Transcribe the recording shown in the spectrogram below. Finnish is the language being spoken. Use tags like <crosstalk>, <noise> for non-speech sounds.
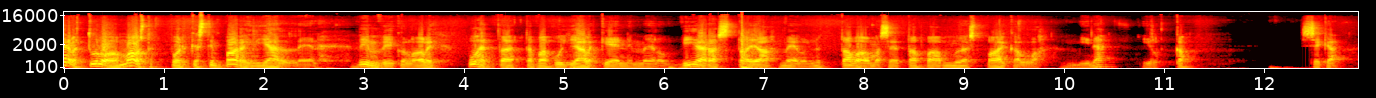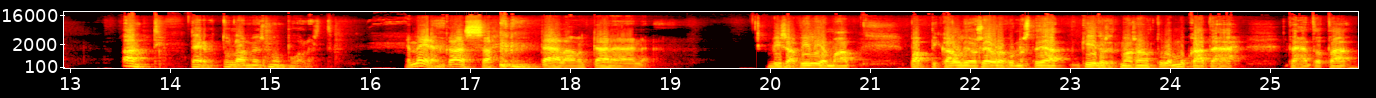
Tervetuloa Mauste-podcastin pariin jälleen. Viime viikolla oli puhetta, että vapun jälkeen niin meillä on vierasta ja meillä on nyt tavanomaiseen tapaan myös paikalla minä, Ilkka, sekä Antti, tervetuloa myös mun puolesta. ja meidän kanssa täällä on tänään Visa Viljamaa, pappi Kallio seurakunnasta ja kiitos, että mä oon saanut tulla mukaan tähän, tähän tota,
